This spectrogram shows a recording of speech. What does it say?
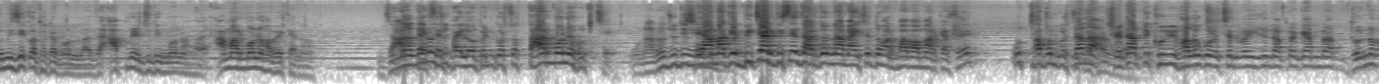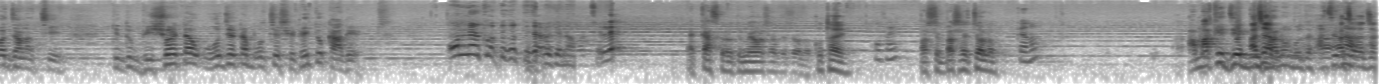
তুমি যে কথাটা বললা যে আপনার যদি মনে হয় আমার মনে হবে কেন? ফাইল ওপেন করছ তার মনে হচ্ছে। ওনারও যদি সে আমাকে বিচার দিছে যার জন্য আমি এসে তোমার বাবা মার কাছে উত্থাপন করছি না সেটা আপনি খুবই ভালো করেছেন এবং এই জন্য আপনাকে আমরা ধন্যবাদ জানাচ্ছি। কিন্তু বিষয়টা ও যেটা বলছে সেটাই তো কারেক্ট অন্যের ক্ষতি করতে যাবে কেন আমার ছেলে? এক কাজ করো তুমি আমার সাথে চলো। কোথায়? কোথায়? বাসায় চলো। কেন? আমাকে যে আচ্ছা, বোঝানো বোঝা- আচ্ছা আচ্ছা, না, আচ্ছা,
